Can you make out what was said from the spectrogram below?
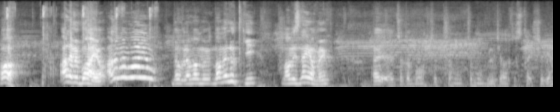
O! Ale wybuchają, ale wybuchają! Dobra, mamy, mamy ludki, mamy znajomych. E, e, co to było? Co, czemu, czemu wyleciało to z siebie?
